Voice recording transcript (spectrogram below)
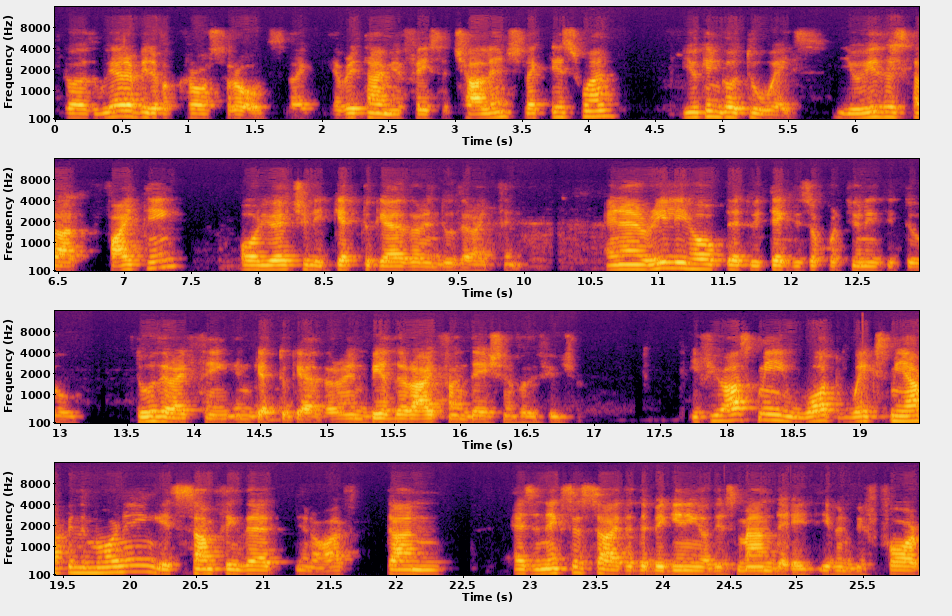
because we are a bit of a crossroads. Like every time you face a challenge like this one, you can go two ways. You either start fighting or you actually get together and do the right thing. And I really hope that we take this opportunity to do the right thing and get together and build the right foundation for the future. If you ask me what wakes me up in the morning, it's something that, you know, I've done as an exercise at the beginning of this mandate, even before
